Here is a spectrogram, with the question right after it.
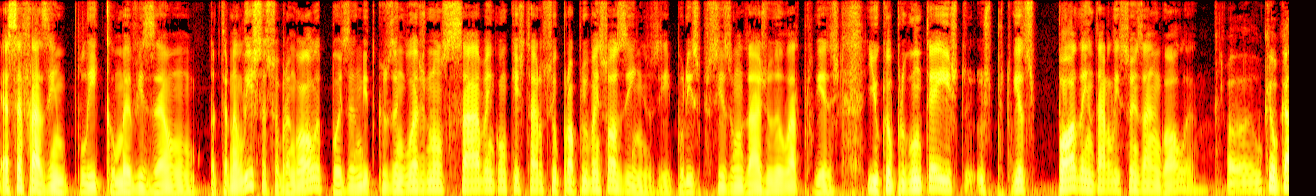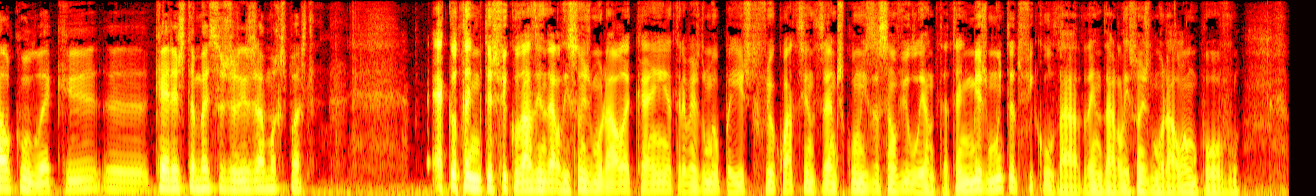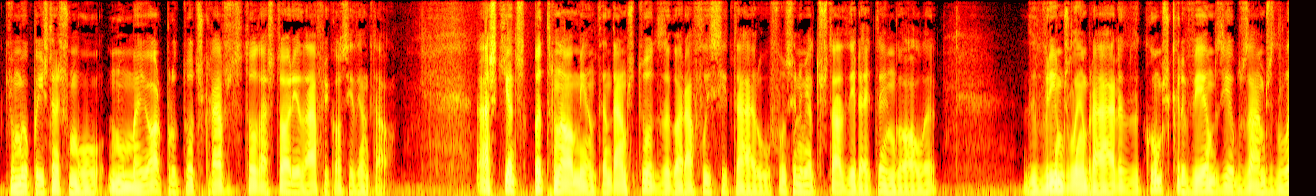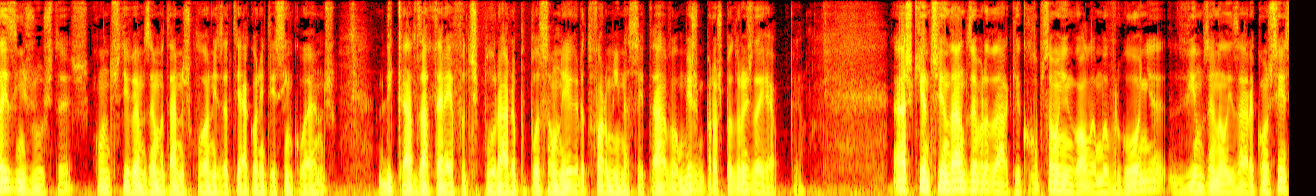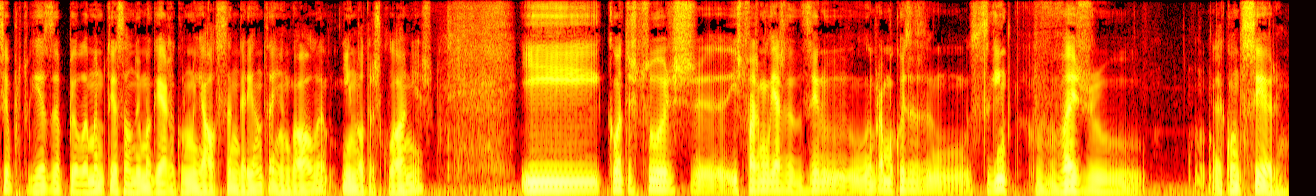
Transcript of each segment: Essa frase implica uma visão paternalista sobre Angola, pois admite que os angolanos não sabem conquistar o seu próprio bem sozinhos e por isso precisam da ajuda do lado portugueses. E o que eu pergunto é isto: os portugueses podem dar lições à Angola? O que eu calculo é que uh, queiras também sugerir já uma resposta. É que eu tenho muitas dificuldades em dar lições de moral a quem, através do meu país, sofreu 400 anos de colonização violenta. Tenho mesmo muita dificuldade em dar lições de moral a um povo que o meu país transformou no maior produtor de escravos de toda a história da África Ocidental. Acho que antes de paternalmente andarmos todos agora a felicitar o funcionamento do Estado de Direito em Angola, deveríamos lembrar de como escrevemos e abusámos de leis injustas quando estivemos a matar nas colónias até há 45 anos, dedicados à tarefa de explorar a população negra de forma inaceitável, mesmo para os padrões da época. Acho que antes de andarmos a bradar que a corrupção em Angola é uma vergonha, devíamos analisar a consciência portuguesa pela manutenção de uma guerra colonial sangrenta em Angola e noutras colónias. E quantas pessoas. Eh, isto faz-me, aliás, dizer, lembrar uma coisa seguinte que vejo acontecer.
